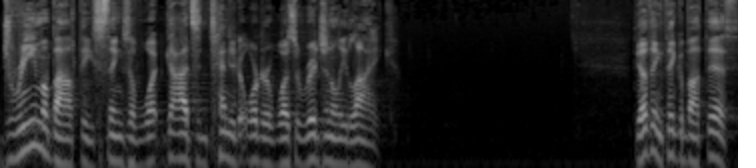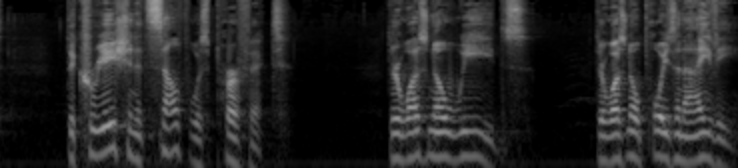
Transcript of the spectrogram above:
dream about these things of what God's intended order was originally like. The other thing, think about this the creation itself was perfect. There was no weeds, there was no poison ivy,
